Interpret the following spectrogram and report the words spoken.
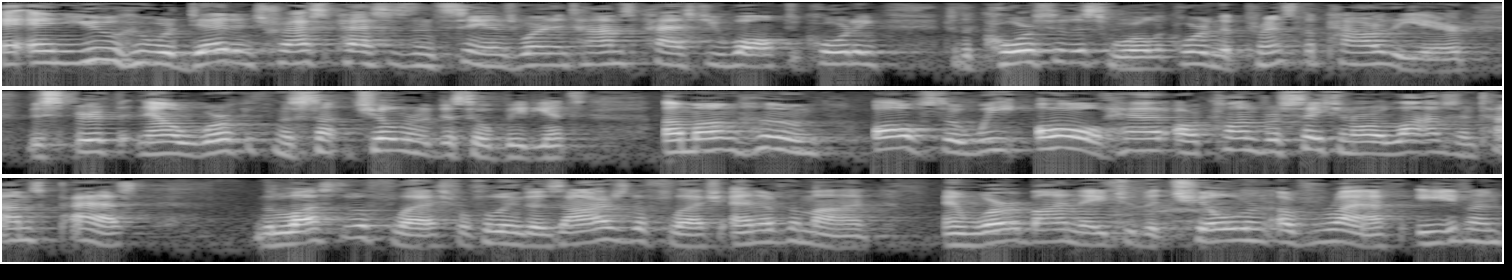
and you who were dead in trespasses and sins, wherein in times past you walked according to the course of this world, according to the prince of the power of the air, the spirit that now worketh in the children of disobedience, among whom also we all had our conversation, our lives in times past, the lust of the flesh, fulfilling the desires of the flesh and of the mind, and were by nature the children of wrath, even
